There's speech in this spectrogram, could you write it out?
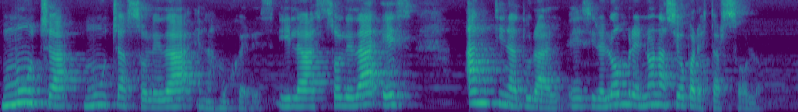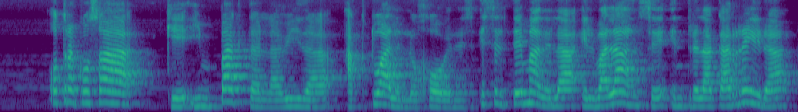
mucha, mucha soledad en las mujeres y la soledad es antinatural, es decir, el hombre no nació para estar solo. Otra cosa que impacta en la vida actual en los jóvenes es el tema del el balance entre la carrera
